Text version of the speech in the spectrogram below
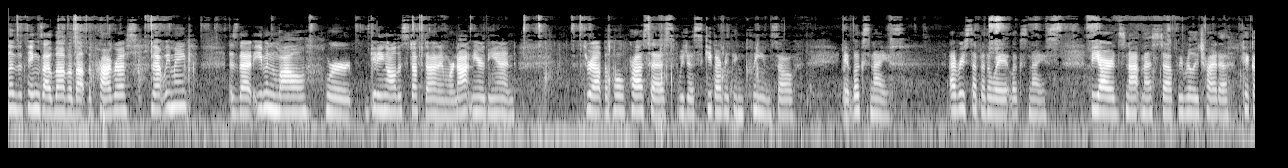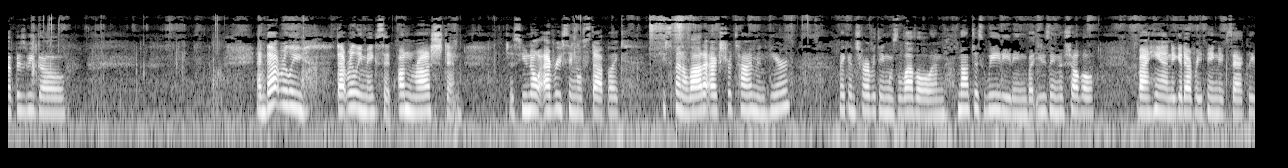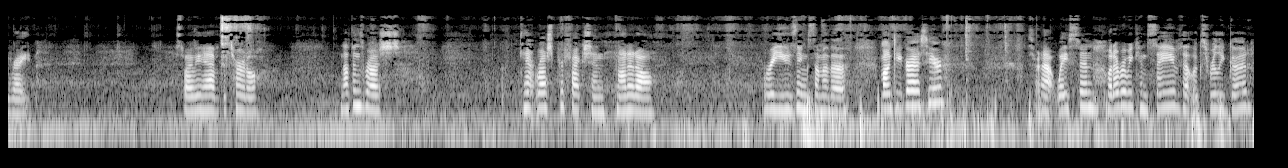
One of the things I love about the progress that we make is that even while we're getting all this stuff done and we're not near the end, throughout the whole process, we just keep everything clean so it looks nice. Every step of the way it looks nice. The yard's not messed up. We really try to pick up as we go. And that really, that really makes it unrushed and just, you know, every single step. Like, he spent a lot of extra time in here making sure everything was level and not just weed eating, but using a shovel by hand to get everything exactly right. That's why we have the turtle. Nothing's rushed. Can't rush perfection, not at all. We're using some of the monkey grass here. So we're not wasting whatever we can save that looks really good.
